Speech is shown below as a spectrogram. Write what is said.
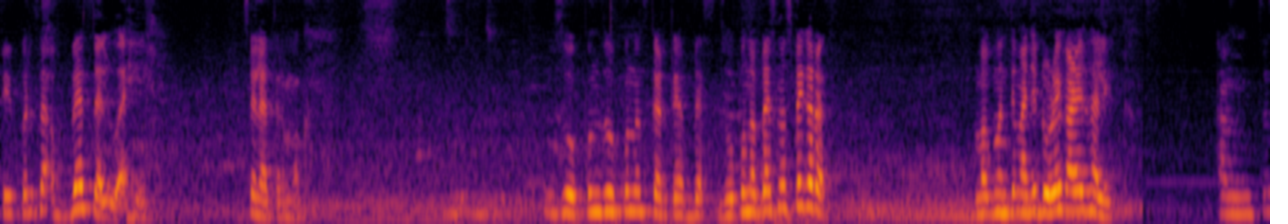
पेपरचा अभ्यास चालू आहे. चला तर मग. झोपून झोपूनच करते अभ्यास. झोपून अभ्यास नसते करत. मग म्हणते माझे डोळे काळे झालेत. आमचं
